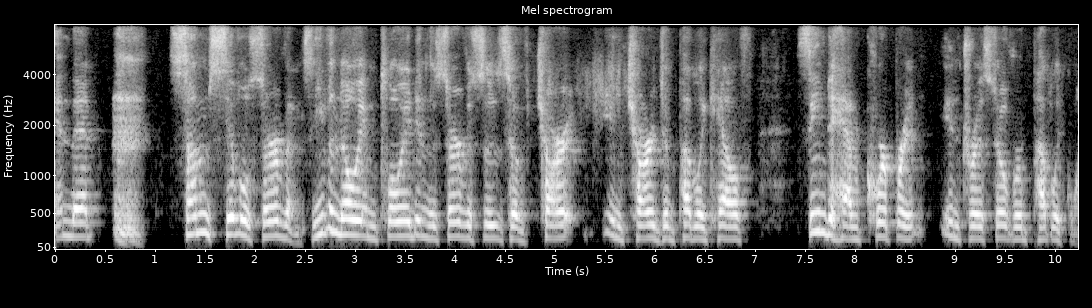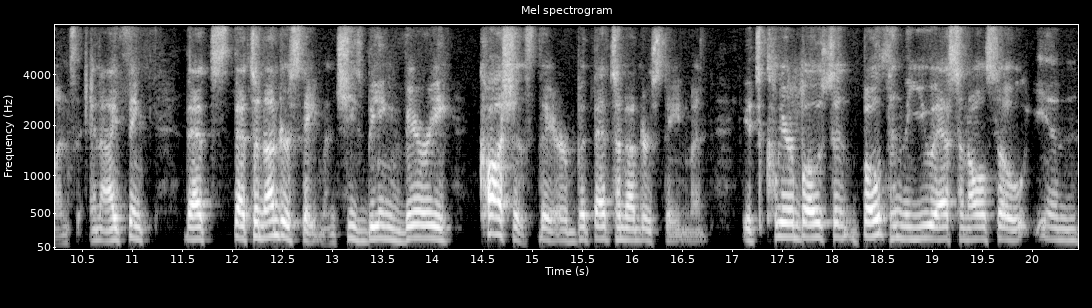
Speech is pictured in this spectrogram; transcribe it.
and that some civil servants, even though employed in the services of char in charge of public health, seem to have corporate interest over public ones. And I think that's that's an understatement. She's being very cautious there, but that's an understatement. It's clear both in, both in the US and also in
